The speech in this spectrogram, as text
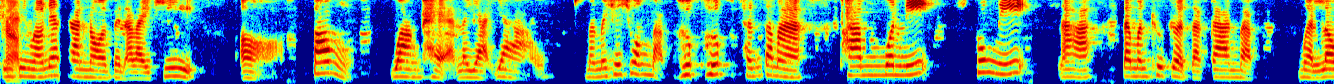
จริงๆแล้วเนี่ยการนอนเป็นอะไรที่เอ่อต้องวางแผนระยะยาว มันไม่ใช่ช่วงแบบฮึบฮึบฉันจะมาทำวันนี้พรุ่งนี้นะคะ แต่มันคือเกิดจากการแบบ เหมือนเรา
